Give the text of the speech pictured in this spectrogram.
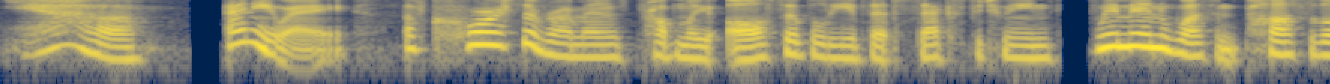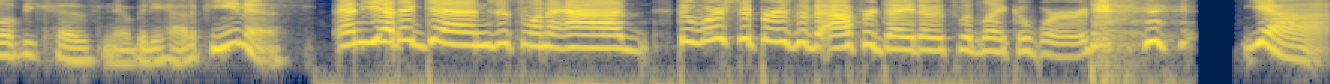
Yeah. Anyway, of course, the Romans probably also believed that sex between women wasn't possible because nobody had a penis. And yet again, just want to add the worshippers of Aphroditos would like a word. yeah,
